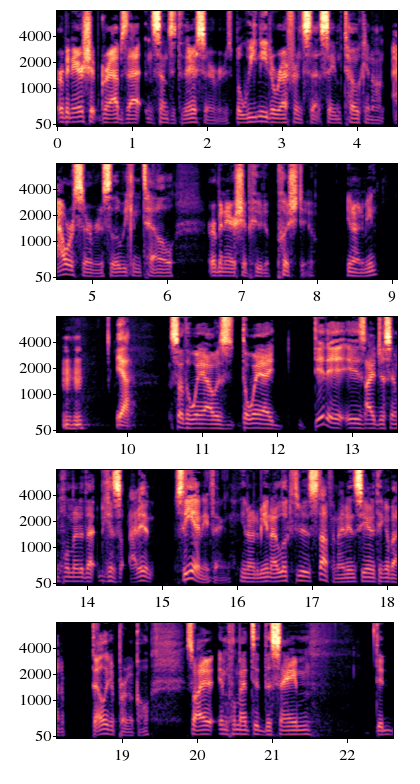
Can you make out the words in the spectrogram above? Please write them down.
Urban airship grabs that and sends it to their servers. But we need to reference that same token on our servers so that we can tell urban airship who to push to. You know what i mean? Mm-hmm. Yeah. so the way I was the way I did it is I just implemented that because I didn't see anything. You know what I mean? I looked through the stuff and I didn't see anything about a delegate protocol. So I implemented the same did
